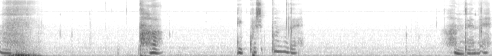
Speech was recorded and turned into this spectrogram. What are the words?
음, 다 잊고 싶은데. 안 되네.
